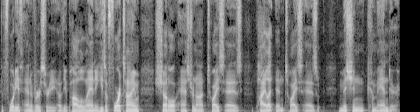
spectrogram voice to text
the 40th anniversary of the Apollo landing. He's a four-time shuttle astronaut, twice as pilot and twice as mission commander.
